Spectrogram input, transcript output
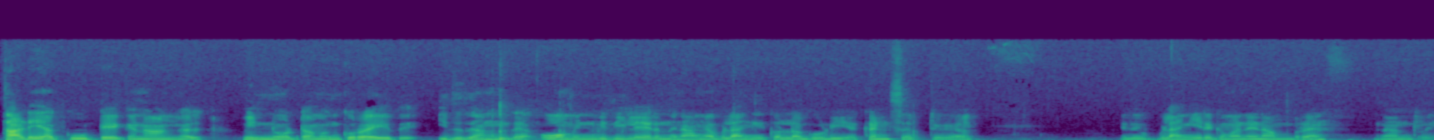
தடையை கூட்டேக்க நாங்கள் மின்னோட்டமும் குறையுது. இதுதான் இந்த ஓமின் விதியிலேருந்து நாங்கள் விளங்கி கொள்ளக்கூடிய கன்செப்டுகள் இது விளங்கி இருக்குமென்னு நம்புகிறேன் நன்றி.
